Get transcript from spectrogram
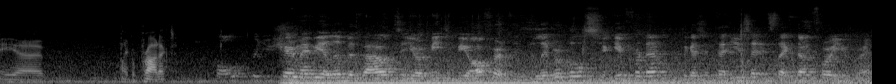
a uh, like a product. Cole, could you share maybe a little bit about your B2B offer, the deliverables you give for them? Because you said it's like done for you, right?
